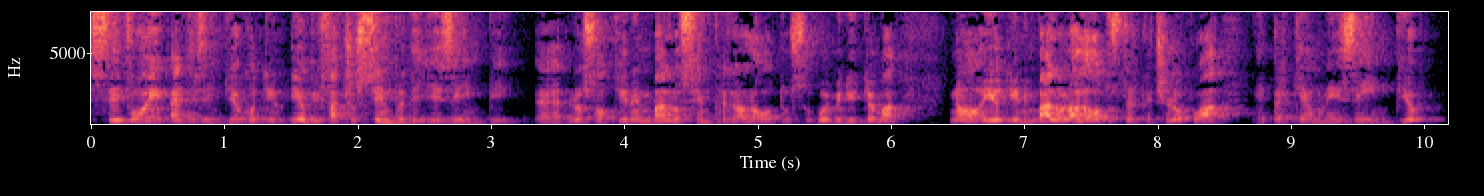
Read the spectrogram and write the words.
Se voi, ad esempio, io, continuo, io vi faccio sempre degli esempi, eh, lo so, tiro in ballo sempre la Lotus, voi mi dite, ma no, io tiro in ballo la Lotus perché ce l'ho qua e perché è un esempio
